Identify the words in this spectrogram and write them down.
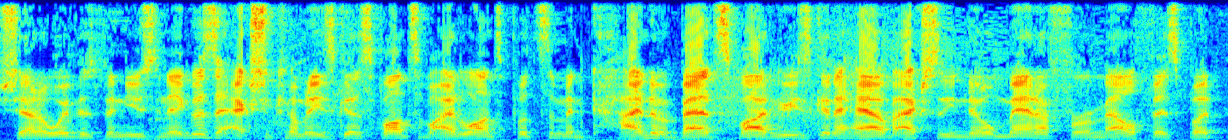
Shadow Wave has been used. Enigma's actually coming. He's going to spawn some Eidolons, puts him in kind of a bad spot here. He's going to have actually no mana for a Malefice, but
